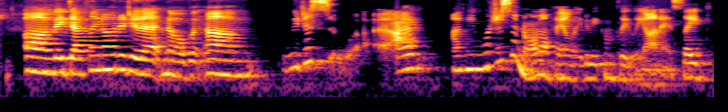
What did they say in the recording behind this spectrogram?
um they definitely know how to do that. No, but um we just I I mean, we're just a normal family to be completely honest. Like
